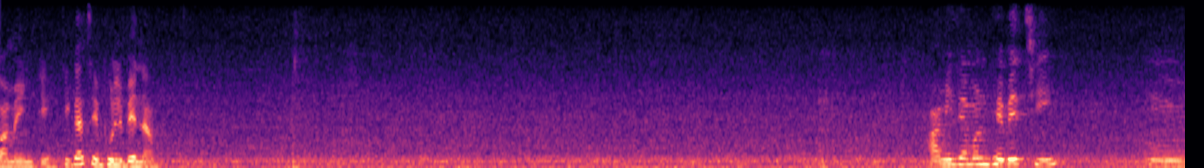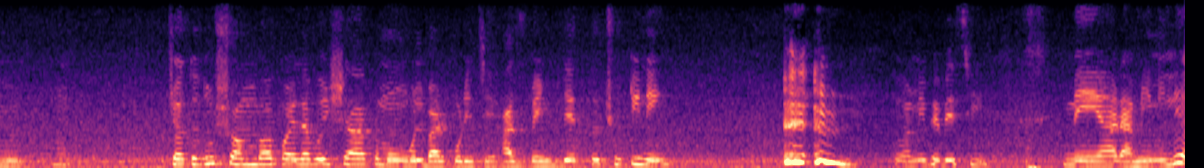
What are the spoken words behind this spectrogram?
কমেন্টে, ঠিক আছে? ভুলবে না। আমি যেমন ভেবেছি যতদূর সম্ভব পয়লা বৈশাখ মঙ্গলবার পড়েছে। হাজব্যান্ডদের তো ছুটি নেই। তো আমি ভেবেছি, মেয়ে আর আমি মিলে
